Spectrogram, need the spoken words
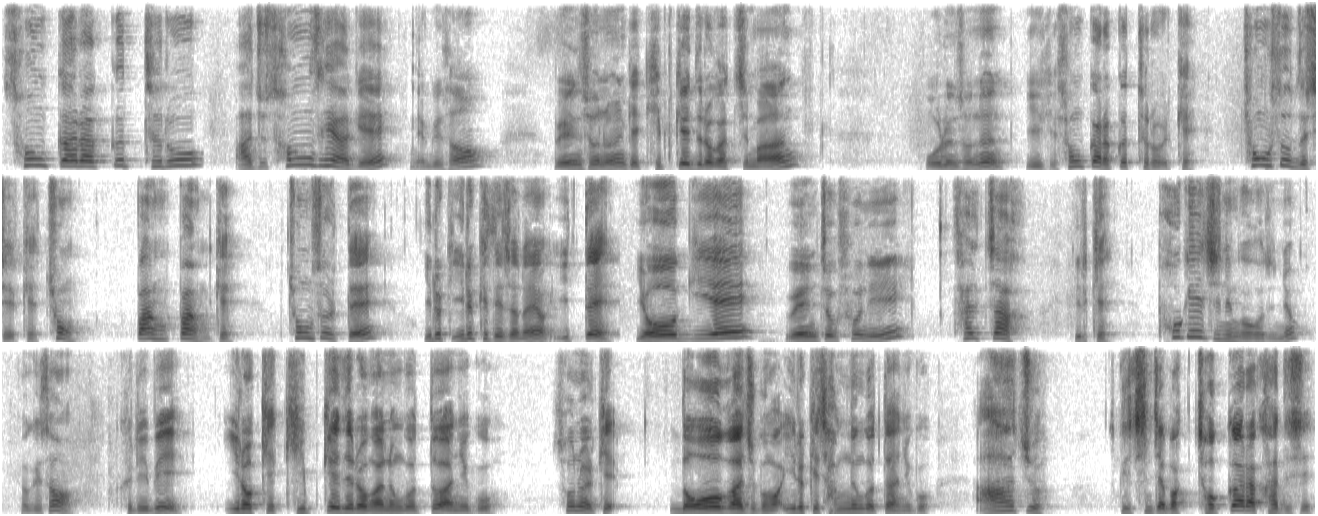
손가락 끝으로 아주 섬세하게 여기서 왼손은 이렇게 깊게 들어갔지만 오른손은 이렇게 손가락 끝으로 이렇게 총 쏘듯이 이렇게 총 빵빵 이렇게 총 쏠 때 이렇게 이렇게 되잖아요. 이때 여기에 왼쪽 손이 살짝 이렇게 포개지는 거거든요. 여기서 그립이 이렇게 깊게 들어가는 것도 아니고 손을 이렇게 넣어가지고 막 이렇게 잡는 것도 아니고 아주 진짜 막 젓가락 하듯이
